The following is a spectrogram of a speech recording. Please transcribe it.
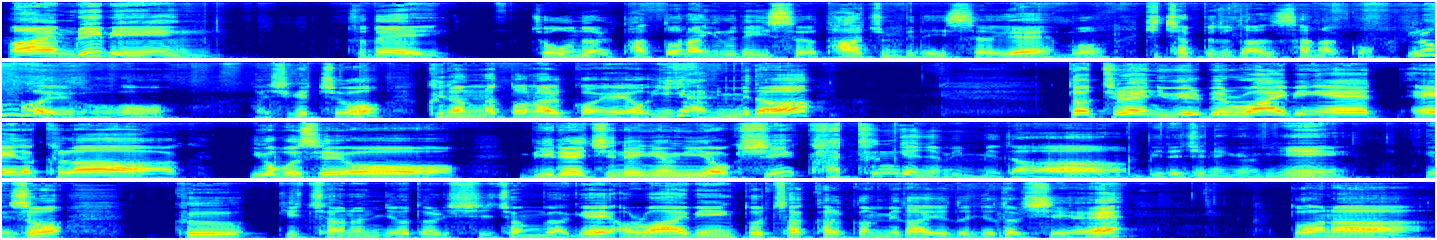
I'm leaving today. 저 오늘 다 떠나기로 돼 있어요. 다 준비돼 있어요. 예, 뭐 기차표도 다 사놨고 이런 거예요. 아시겠죠? 그냥 나 떠날 거예요. 이게 아닙니다. The train will be arriving at 8 o'clock. 이거 보세요. 미래 진행형이 역시 같은 개념입니다. 미래 진행형이. 그래서 그 기차는 8시 정각에 arriving 도착할 겁니다. 8시에. 또 하나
